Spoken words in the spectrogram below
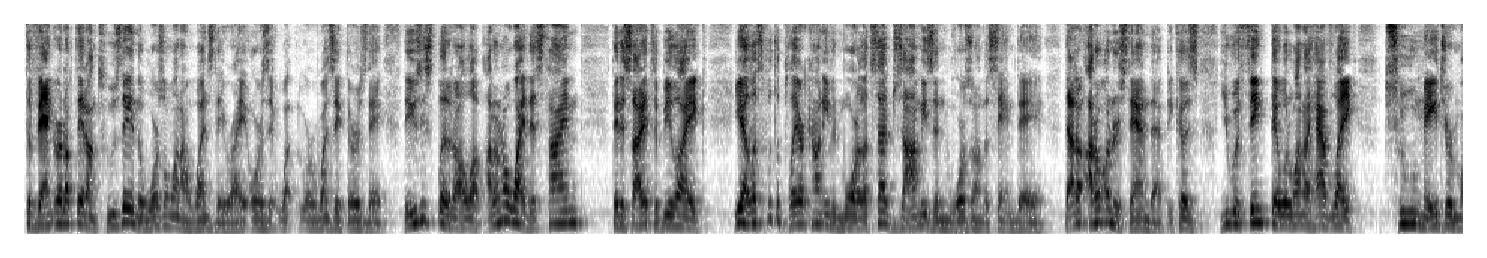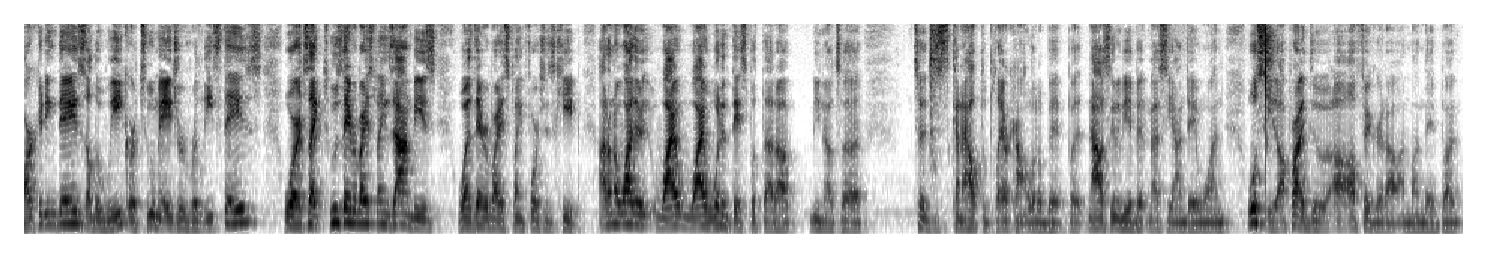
the Vanguard update on Tuesday and the Warzone one on Wednesday, right? Or is it or Wednesday Thursday? They usually split it all up. I don't know why this time they decided to be like, yeah, let's put the player count even more. Let's have zombies and Warzone on the same day. That I don't understand that because you would think they would want to have like two major marketing days of the week or two major release days, where it's like Tuesday everybody's playing zombies, Wednesday everybody's playing Fortune's Keep. I don't know why they why why wouldn't they split that up? You know to to just kind of help the player count a little bit. But now it's going to be a bit messy on day one. We'll see. I'll probably do. I'll, I'll figure it out on Monday, but.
